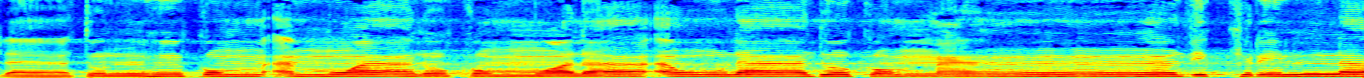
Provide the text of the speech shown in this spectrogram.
لا تلهكم أموالكم ولا أولادكم عن ذكر الله.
